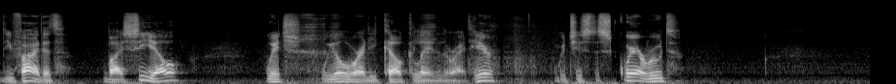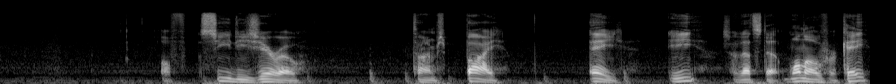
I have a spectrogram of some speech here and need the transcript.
divided by CL, which we already calculated right here, which is the square root of CD0 times pi A E, so that's that 1 over K.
